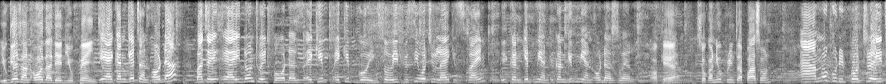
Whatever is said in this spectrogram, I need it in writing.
You get an order, then you paint. Yeah, I can get an order, but I, I don't wait for orders. I keep I keep going. So if you see what you like, it's fine. You can get me and you can give me an order as well. Okay. Yeah. So can you print a person? I'm not good with portrait,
